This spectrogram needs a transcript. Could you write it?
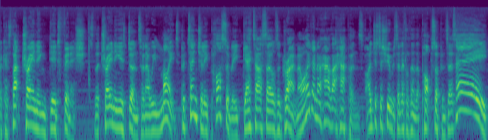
Okay, so that training did finish. So the training is done. So now we might potentially, possibly get ourselves a grant. Now, I don't know how that happens. I just assume it's a little thing that pops up and says, hey,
